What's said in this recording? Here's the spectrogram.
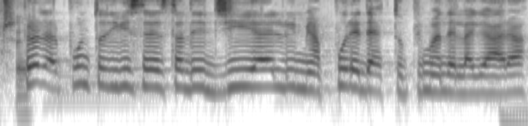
Certo. Però dal punto di vista delle strategie, lui mi ha pure detto prima della gara,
